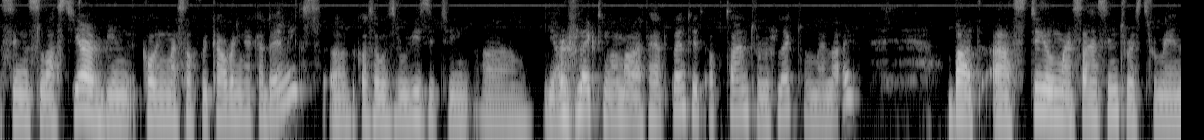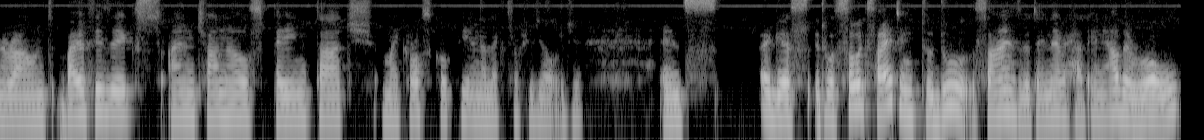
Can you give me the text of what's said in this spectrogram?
since last year, I've been calling myself recovering academics uh, because I was revisiting, um, yeah, reflecting on my life. I had plenty of time to reflect on my life, but uh, still my science interests remain around biophysics, ion channels, pain, touch, microscopy, and electrophysiology. And I guess it was so exciting to do science that I never had any other role,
